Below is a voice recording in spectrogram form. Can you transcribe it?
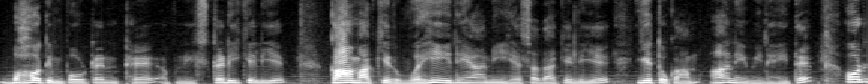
बहुत इम्पोर्टेंट है अपनी स्टडी के लिए। काम आखिर वही इन्हें आनी है सदा के लिए। ये तो काम आने भी नहीं थे। और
